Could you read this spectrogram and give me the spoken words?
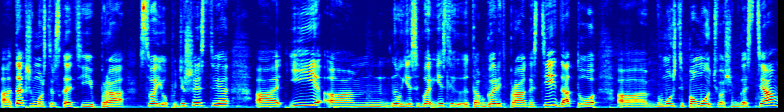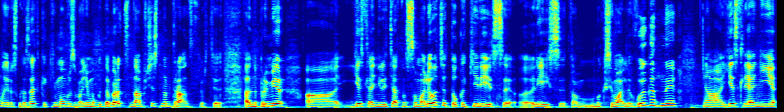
А, также можете рассказать и про свое путешествие. И, ну, если, если там говорить про гостей, да, то вы можете помочь вашим гостям и рассказать, каким образом они могут добраться на общественном транспорте. Например, если они летят на самолете, то какие рейсы, рейсы там максимально выгодны. Если они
